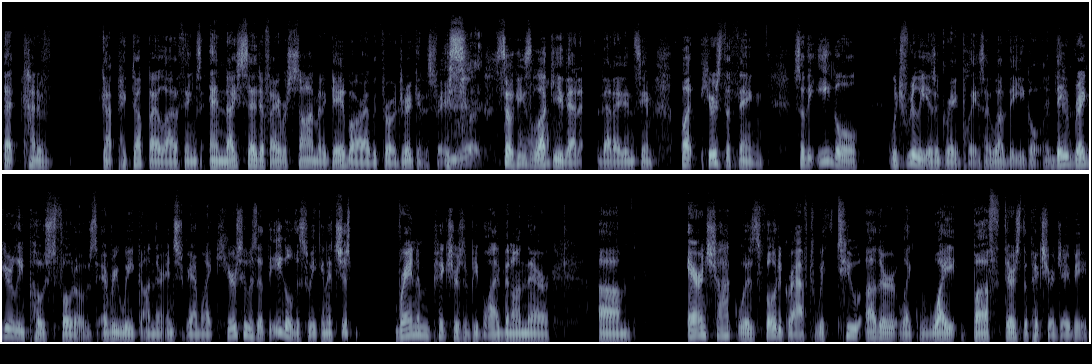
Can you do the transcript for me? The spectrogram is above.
that kind of got picked up by a lot of things, and I said if I ever saw him at a gay bar, I would throw a drink in his face. You would. so he's lucky that that I didn't see him. But here's the thing: so the Eagle, which really is a great place, I love the Eagle. they regularly post photos every week on their Instagram, like here's who was at the Eagle this week, and it's just random pictures of people. I've been on there. Um, Aaron Schock was photographed with two other like white buff. There's the picture, JB.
